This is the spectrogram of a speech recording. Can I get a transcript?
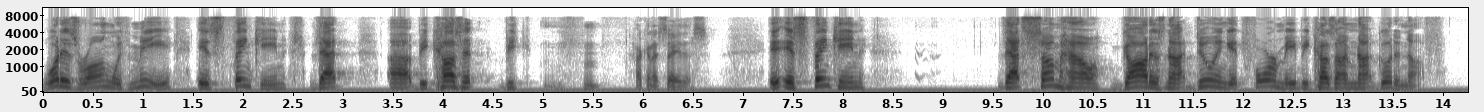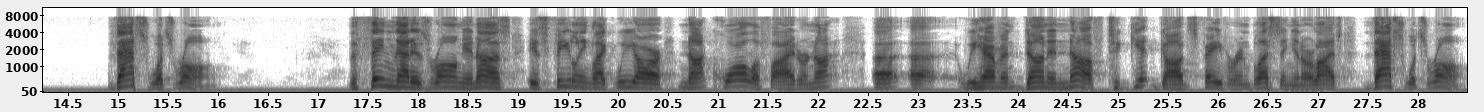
what is wrong with me is thinking that uh, because it, be, hmm, how can I say this? It is thinking that somehow God is not doing it for me because I'm not good enough. That's what's wrong. The thing that is wrong in us is feeling like we are not qualified or not, uh, uh, we haven't done enough to get God's favor and blessing in our lives. That's what's wrong.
